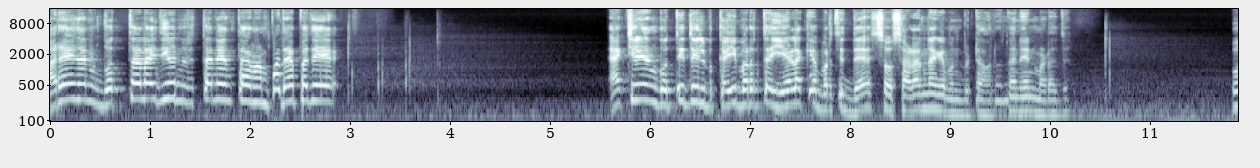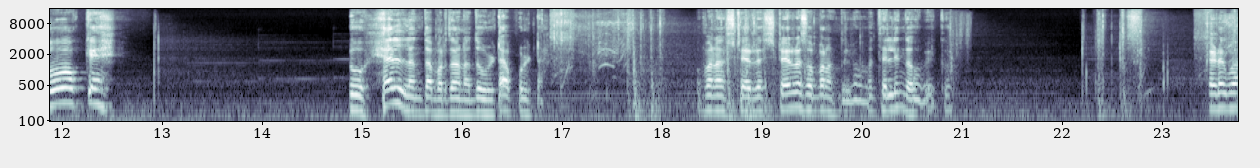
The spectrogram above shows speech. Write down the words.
ಅರೆ ನನ್ಗೆ ಗೊತ್ತಲ್ಲ ಇದೀವ್ ಇರ್ತಾನೆ ಅಂತ ನಾನು ಪದೇ ಪದೇ. ಆ್ಯಕ್ಚುಲಿ ನಂಗೆ ಗೊತ್ತಿತ್ತು, ಇಲ್ಲಿ ಕೈ ಬರುತ್ತೆ ಹೇಳಕ್ಕೆ ಬರ್ತಿದ್ದೆ. ಸೊ ಸಡನ್ನಾಗೆ ಬಂದ್ಬಿಟ್ಟ ಅವನು. ನಾನೇನು ಮಾಡೋದು? ಓಕೆ ಟು ಹೆಲ್ ಅಂತ ಬರ್ತಾವನ ಅದು ಉಲ್ಟಾ ಪುಲ್ಟಾ. ಓಪನ್ ಆಗಿ ಸ್ಟೇರ್ ಸ್ಟೇರ್ ಓಪನ್ ಆಗ್ತಿಲ್ಲ ಮತ್ತೆ ಎಲ್ಲಿಂದ ಹೋಗ್ಬೇಕು? ಬಾ.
